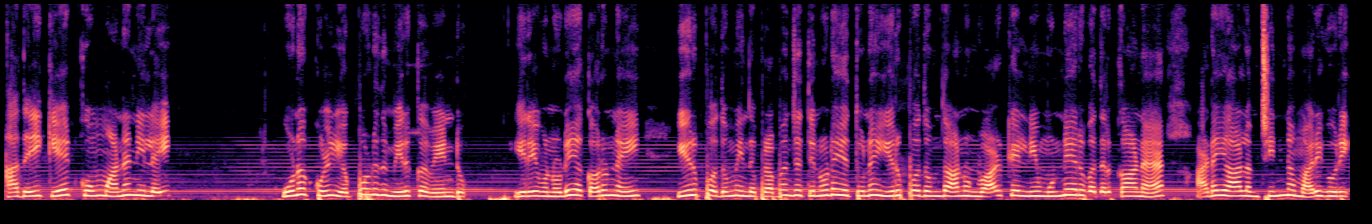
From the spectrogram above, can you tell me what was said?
அதை கேட்கும் மனநிலை உனக்குள் எப்பொழுதும் இருக்க வேண்டும். இறைவனுடைய கருணை இருப்பதும் இந்த பிரபஞ்சத்தினுடைய துணை இருப்பதும் தான் உன் வாழ்க்கையில் நீ முன்னேறுவதற்கான அடையாளம் சின்ன அறிகுறி.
